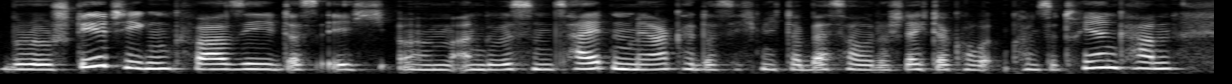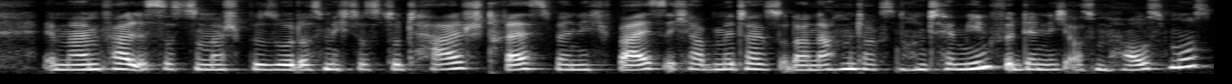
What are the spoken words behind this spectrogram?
bestätigen quasi, dass ich ähm, an gewissen Zeiten merke, dass ich mich da besser oder schlechter ko konzentrieren kann. In meinem Fall ist es zum Beispiel so, dass mich das total stresst, wenn ich weiß, ich habe mittags oder nachmittags noch einen Termin, für den ich aus dem Haus muss.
